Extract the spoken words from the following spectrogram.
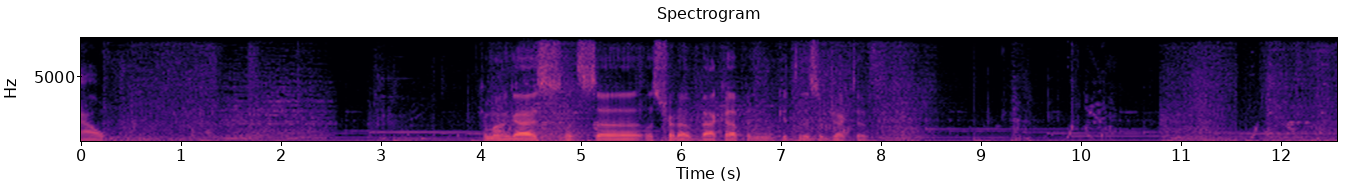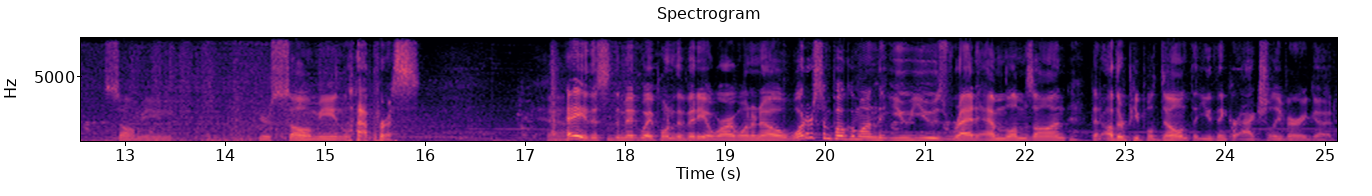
Ow. Come on, guys. Let's uh, let's try to back up and get to this objective. So mean. You're so mean, Lapras. Yeah. Hey, this is the midway point of the video where I want to know what are some Pokemon that you use red emblems on that other people don't that you think are actually very good?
